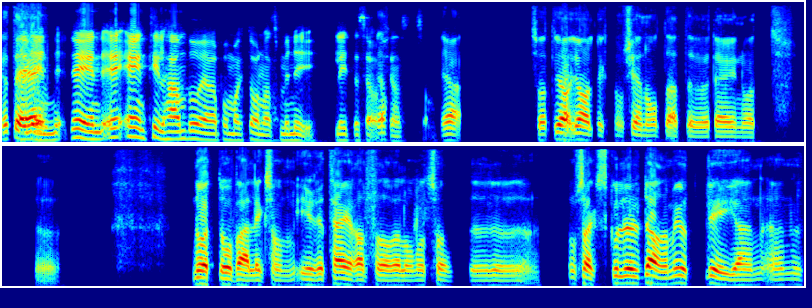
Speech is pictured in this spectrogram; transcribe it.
Detta Det är en, det är en, en till hamburgare på McDonalds meny. Lite så Ja. känns det som. Så att jag, jag liksom känner inte att det, det är något eh, något att vara liksom irriterad för eller något sånt. Eh, som sagt, skulle det däremot bli en, en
